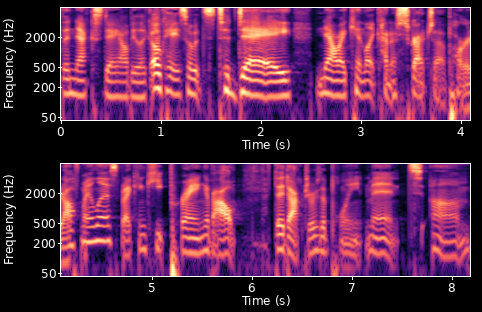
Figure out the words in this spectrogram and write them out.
the next day I'll be like, okay, so it's today. Now I can like kind of scratch that part off my list, but I can keep praying about the doctor's appointment um,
